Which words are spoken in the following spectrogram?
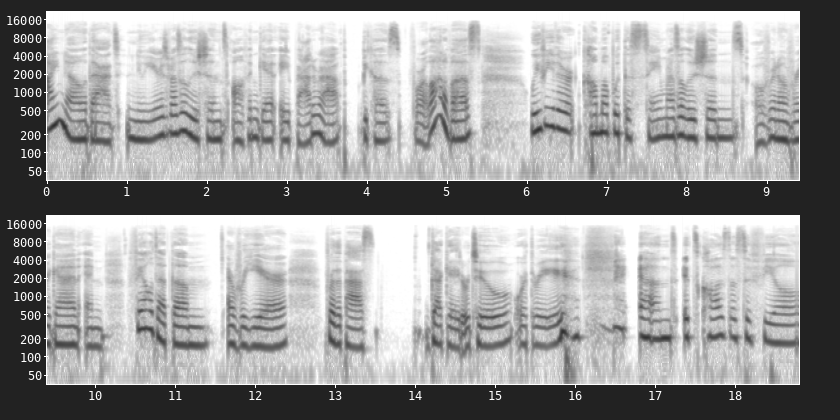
I know that New Year's resolutions often get a bad rap because for a lot of us, We've either come up with the same resolutions over and over again and failed at them every year for the past decade or two or three. and it's caused us to feel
